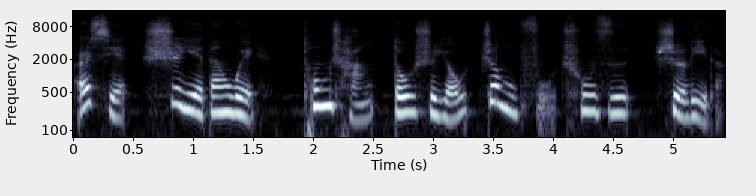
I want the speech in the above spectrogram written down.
而且事业单位通常都是由政府出资设立的。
